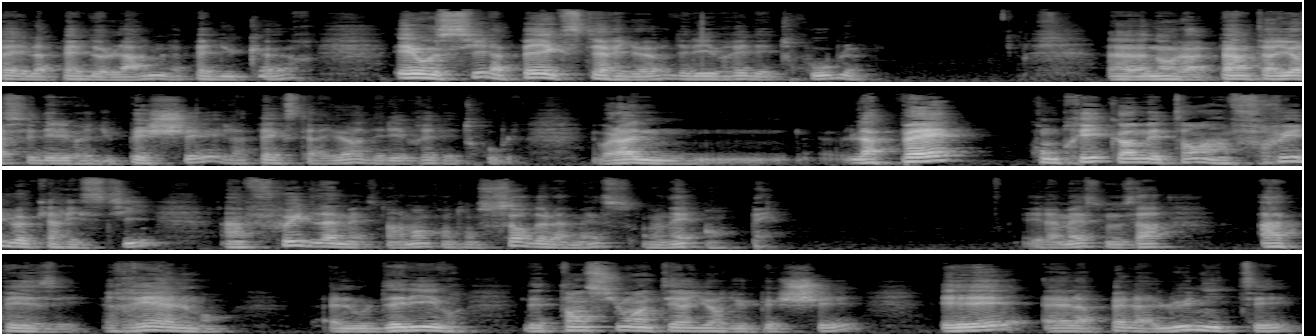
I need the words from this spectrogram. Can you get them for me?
la, paix, de l'âme, la paix du cœur, et aussi la paix extérieure, délivrer des troubles. Euh, non, la paix intérieure, c'est délivrer du péché, et la paix extérieure, délivrer des troubles. voilà, la paix compris comme étant un fruit de l'Eucharistie, un fruit de la messe. Normalement, quand on sort de la messe, on est en paix. Et la messe nous a apaisés, réellement. Elle nous délivre des tensions intérieures du péché et elle appelle à l'unité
